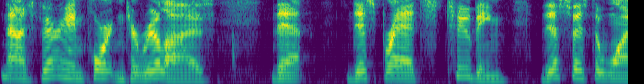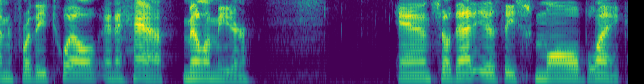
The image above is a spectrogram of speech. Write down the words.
Now it's very important to realize that this Brad's tubing, this is the one for the 12 and a half millimeter. And so that is the small blank.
